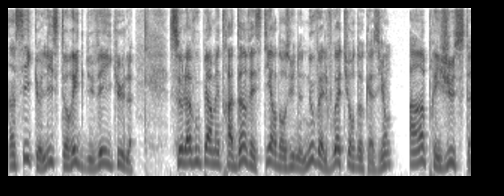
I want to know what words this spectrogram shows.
ainsi que l'historique du véhicule. Cela vous permettra d'investir dans une nouvelle voiture d'occasion à un prix juste.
